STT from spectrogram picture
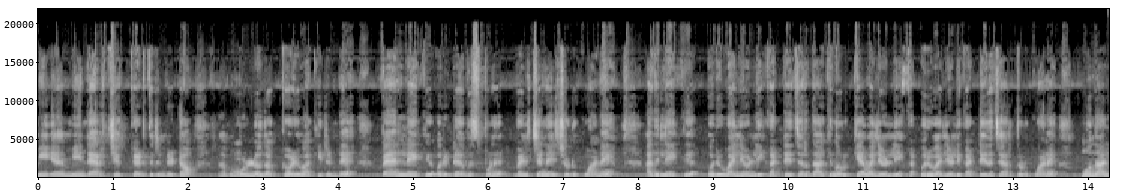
മീ മീനിന്റെ ഇറച്ചിയൊക്കെ എടുത്തിട്ടുണ്ട് കേട്ടോ. അപ്പോൾ മുള്ളും ഇതൊക്കെ ഒഴിവാക്കിയിട്ടുണ്ട്. പാനിലേക്ക് ഒരു ടേബിൾ സ്പൂണ് വെളിച്ചെണ്ണ ഒഴിച്ച് കൊടുക്കുവാണ്. അതിലേക്ക് ഒരു വലിയുള്ളി കട്ട് ചെറുതാക്കി നുറുക്കിയ വലിയുള്ളി ഒരു വലിയുള്ളി കട്ട് ചെയ്ത് ചേർത്ത് കൊടുക്കുവാണ്. മൂന്നാൽ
